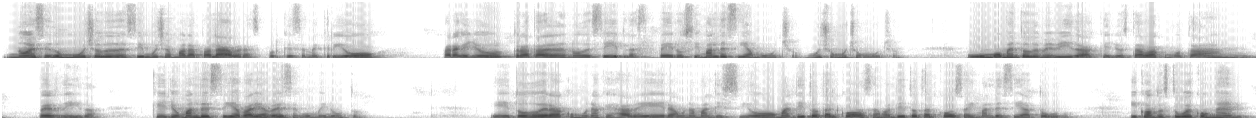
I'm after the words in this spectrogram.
no he sido mucho de decir muchas malas palabras porque se me crió para que yo tratara de no decirlas, pero sí maldecía mucho, mucho, mucho, mucho. Hubo un momento de mi vida que yo estaba como tan perdida que yo maldecía varias veces en un minuto. Eh, todo era como una quejadera, una maldición, maldito tal cosa, maldito tal cosa, y maldecía todo. Y cuando estuve con él,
